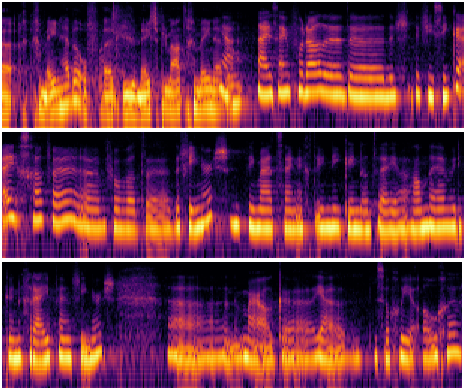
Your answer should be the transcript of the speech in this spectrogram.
uh, gemeen hebben, of die de meeste primaten gemeen hebben? Ja, nou, het zijn vooral de, de, de, de fysieke eigenschappen, bijvoorbeeld de vingers. Primaten zijn echt uniek in dat wij handen hebben die kunnen grijpen en vingers. maar ook ja, zo goede ogen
